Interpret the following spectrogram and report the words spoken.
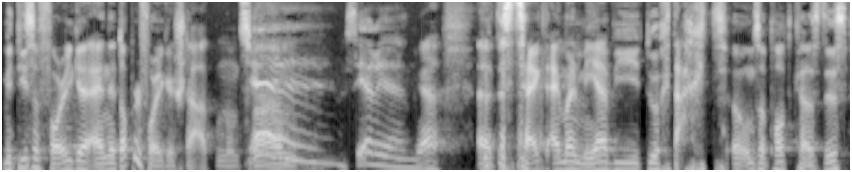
mit dieser Folge eine Doppelfolge starten. Und zwar yeah, Serien. Ja, äh, das zeigt einmal mehr, wie durchdacht äh, unser Podcast ist,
